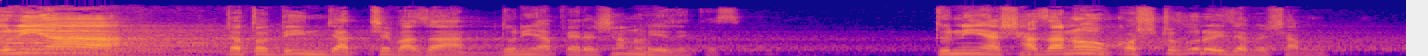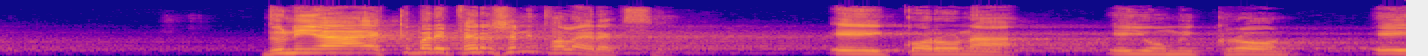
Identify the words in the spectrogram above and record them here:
দুনিয়া যত দিন যাচ্ছে বাজান, দুনিয়া পেরেশান হয়ে যেতেছে। দুনিয়া সাজানো কষ্ট করে হয়ে যাবে সামনে। দুনিয়া একেবারে ফেরেশানি ফলায় রাখছে। এই করোনা, এই অমিক্রণ এই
